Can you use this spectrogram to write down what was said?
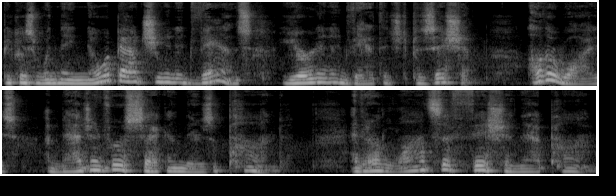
Because when they know about you in advance, you're in an advantaged position. Otherwise, imagine for a second there's a pond, and there are lots of fish in that pond.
